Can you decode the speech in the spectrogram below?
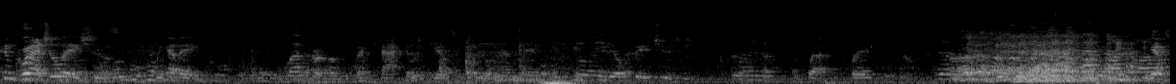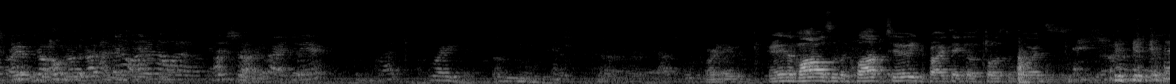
Congratulations. We have a plethora of spectacular gifts for you on that table. Feel free to choose. The plastic plates, no. Uh, Yes, right, no, no, no, not these. I'm sorry. Right here. Or any, any of the models of the club too. You could probably take those poster boards.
